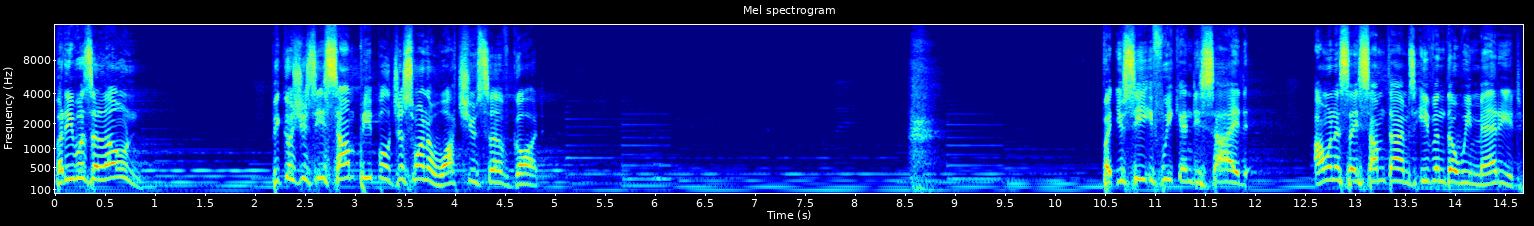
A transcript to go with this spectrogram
But he was alone. Because you see, some people just want to watch you serve God. But you see, if we can decide, I want to say sometimes, even though we married,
